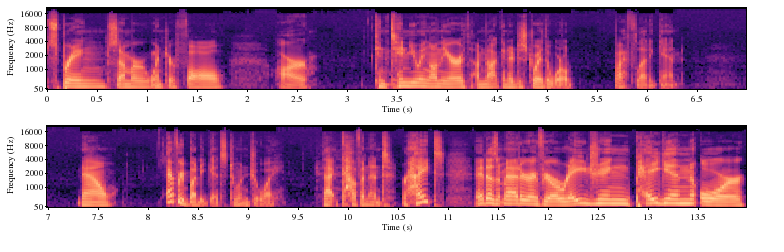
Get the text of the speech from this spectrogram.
spring, summer, winter, fall, are continuing on the earth, I'm not going to destroy the world by flood again. Now, everybody gets to enjoy that covenant, right? It doesn't matter if you're a raging pagan or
